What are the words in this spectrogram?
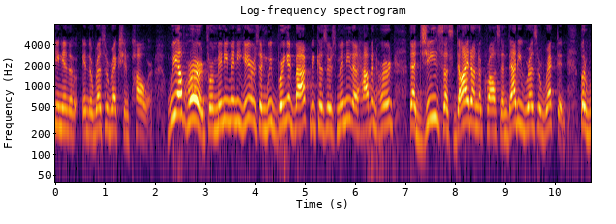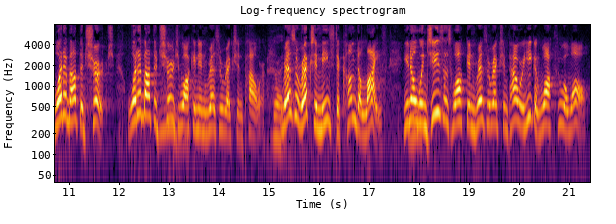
in the, in the resurrection power. We have heard for many, many years, and we bring it back because there's many that haven't heard that Jesus died on the cross and that he resurrected. But what about the church? What about the church mm. walking in resurrection power? Good. Resurrection means to come to life. You know, mm. when Jesus walked in resurrection power, he could walk through a wall.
